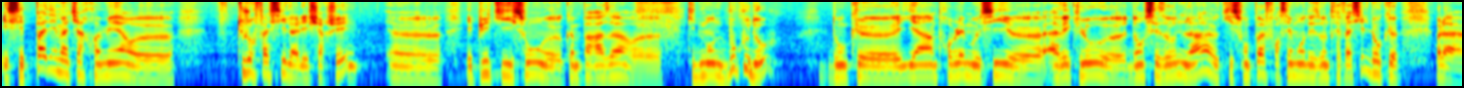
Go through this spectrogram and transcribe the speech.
Et c'est pas des matières premières toujours faciles à aller chercher. Et puis qui sont, comme par hasard, qui demandent beaucoup d'eau. Donc euh, il y a un problème aussi euh, avec l'eau euh, dans ces zones-là, qui ne sont pas forcément des zones très faciles. Donc voilà,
